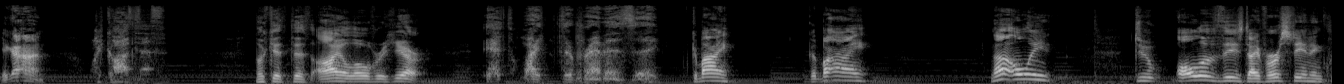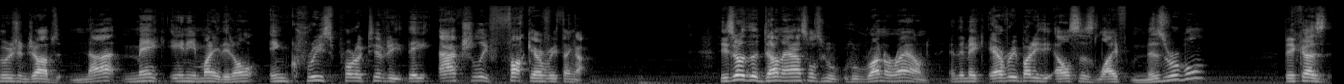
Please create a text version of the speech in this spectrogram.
You gone my God, this. Look at this aisle over here. It's white supremacy. Goodbye. Goodbye. Not only do all of these diversity and inclusion jobs not make any money, they don't increase productivity, they actually fuck everything up. These are the dumb assholes who, who run around and they make everybody else's life miserable because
